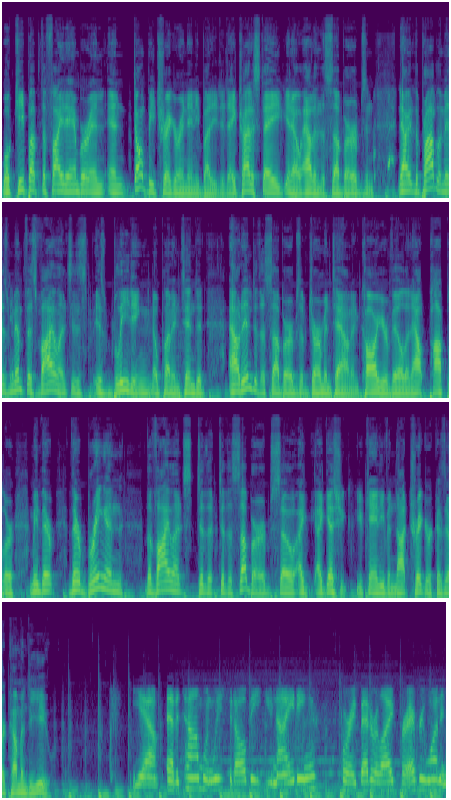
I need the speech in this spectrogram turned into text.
Well, keep up the fight, Amber, and, and don't be triggering anybody today. Try to stay, you know, out in the suburbs. And now the problem is Memphis violence is is bleeding, no pun intended, out into the suburbs of Germantown and Collierville and out Poplar. I mean, they're they're bringing the violence to the to the suburbs. So I, I guess you you can't even not trigger because they're coming to you. Yeah, at a time when we should all be uniting for a better life for everyone in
